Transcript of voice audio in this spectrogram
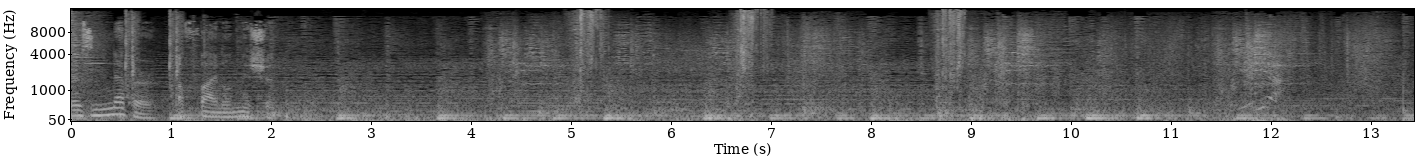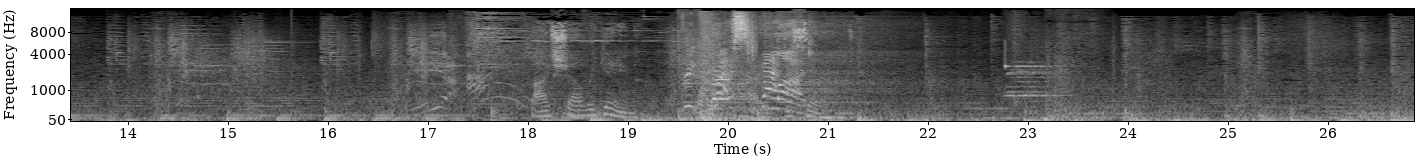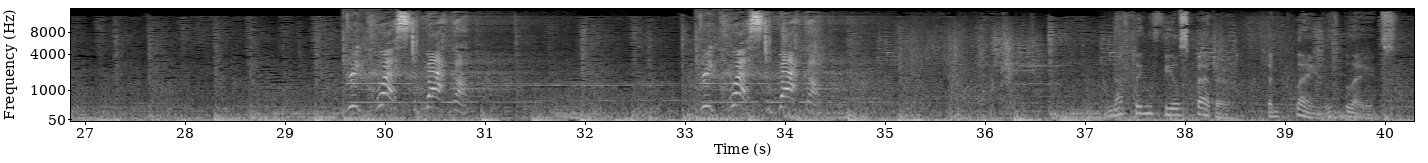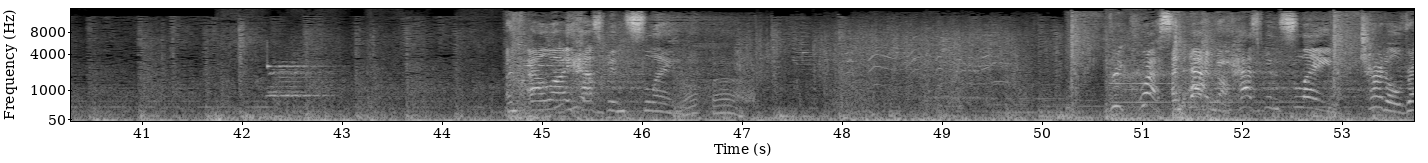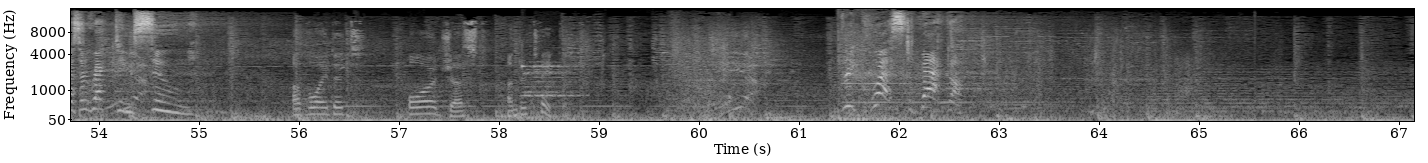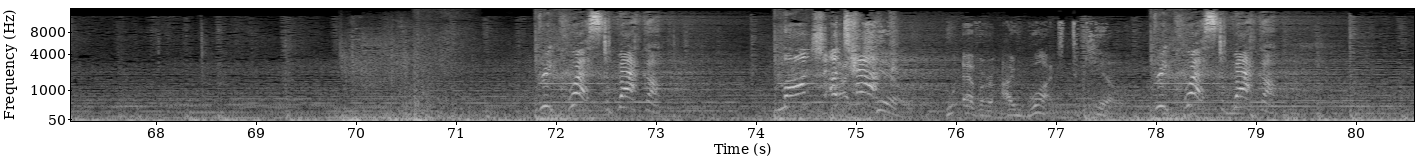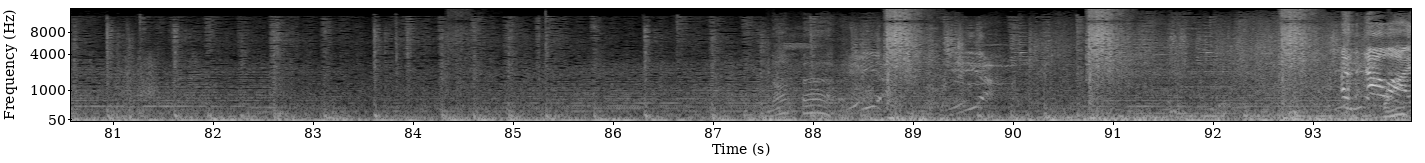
There's never a final mission. I shall regain. Request blood. Backup. Request backup. Nothing feels better than playing with blades. An ally has been slain. Not bad. Request An enemy has been slain. Turtle resurrecting soon. Avoid it, or just undertake it. Request backup. Request backup. Launch attack. I Kill whoever I want to kill. Request backup.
